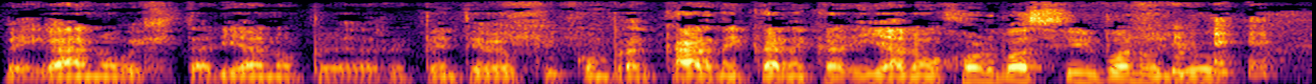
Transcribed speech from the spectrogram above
vegano, vegetariano, pero de repente veo que compran carne, carne, carne, y a lo mejor vas a decir, bueno, yo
